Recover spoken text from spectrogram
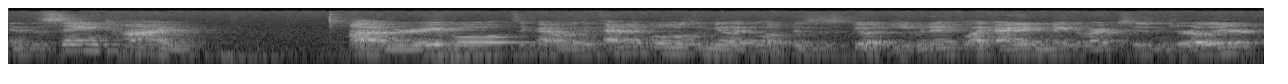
and at the same time. Um, you're able to kind of look at technicals and be like, look, this is good. Even if like I didn't make the right decisions earlier,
